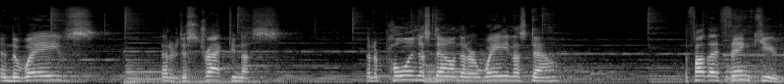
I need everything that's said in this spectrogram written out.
and the waves that are distracting us, that are pulling us down, that are weighing us down. But Father, I thank you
